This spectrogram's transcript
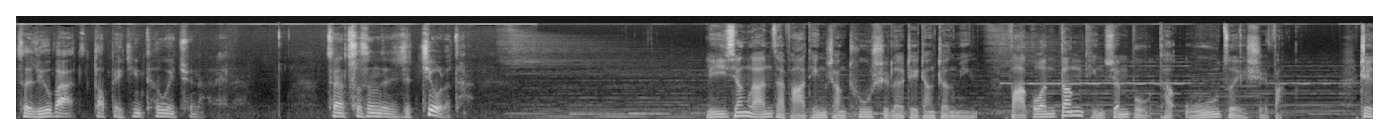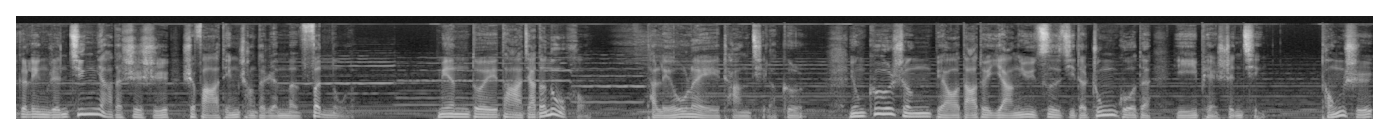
是刘爸到北京特委去拿来的，这样出生证就救了他。李香兰在法庭上出示了这张证明，法官当庭宣布她无罪释放。这个令人惊讶的事实使法庭上的人们愤怒了。面对大家的怒吼，他流泪唱起了歌，用歌声表达对养育自己的中国的一片深情。同时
